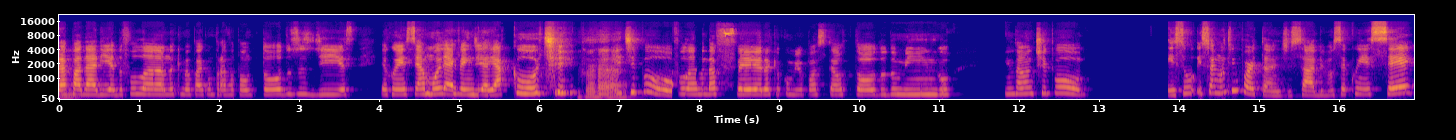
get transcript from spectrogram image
a hum. padaria do fulano, que meu pai comprava pão todos os dias. Eu conheci a mulher que vendia Yakut. e, tipo, fulano da feira, que eu comia o pastel todo domingo. Então, tipo, isso, isso é muito importante, sabe? Você conhecer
